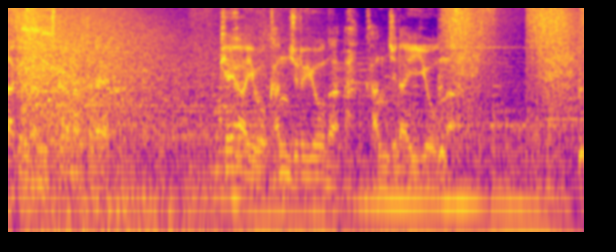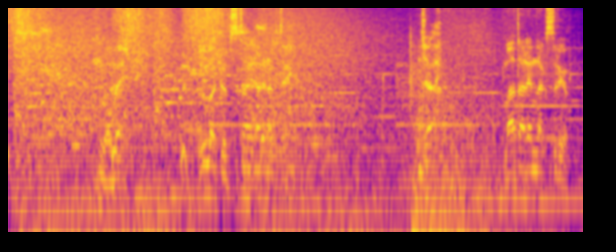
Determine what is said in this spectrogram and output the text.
ラケルが見つからなくてね。気配を感じるような感じないような。ごめん。うまく伝えられなくて。じゃあまた連絡するよ。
